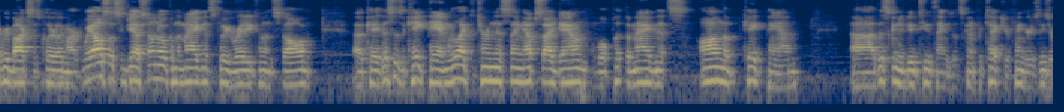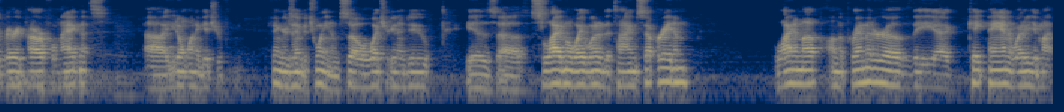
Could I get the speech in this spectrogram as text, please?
Every box is clearly marked. We also suggest don't open the magnets until you're ready to install them. Okay, this is a cake pan. We like to turn this thing upside down. We'll put the magnets on the cake pan uh, this is going to do two things. It's going to protect your fingers. These are very powerful magnets. Uh, you don't want to get your fingers in between them. So what you're going to do is uh, slide them away one at a time, separate them, line them up on the perimeter of the uh, cake pan or whatever you might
